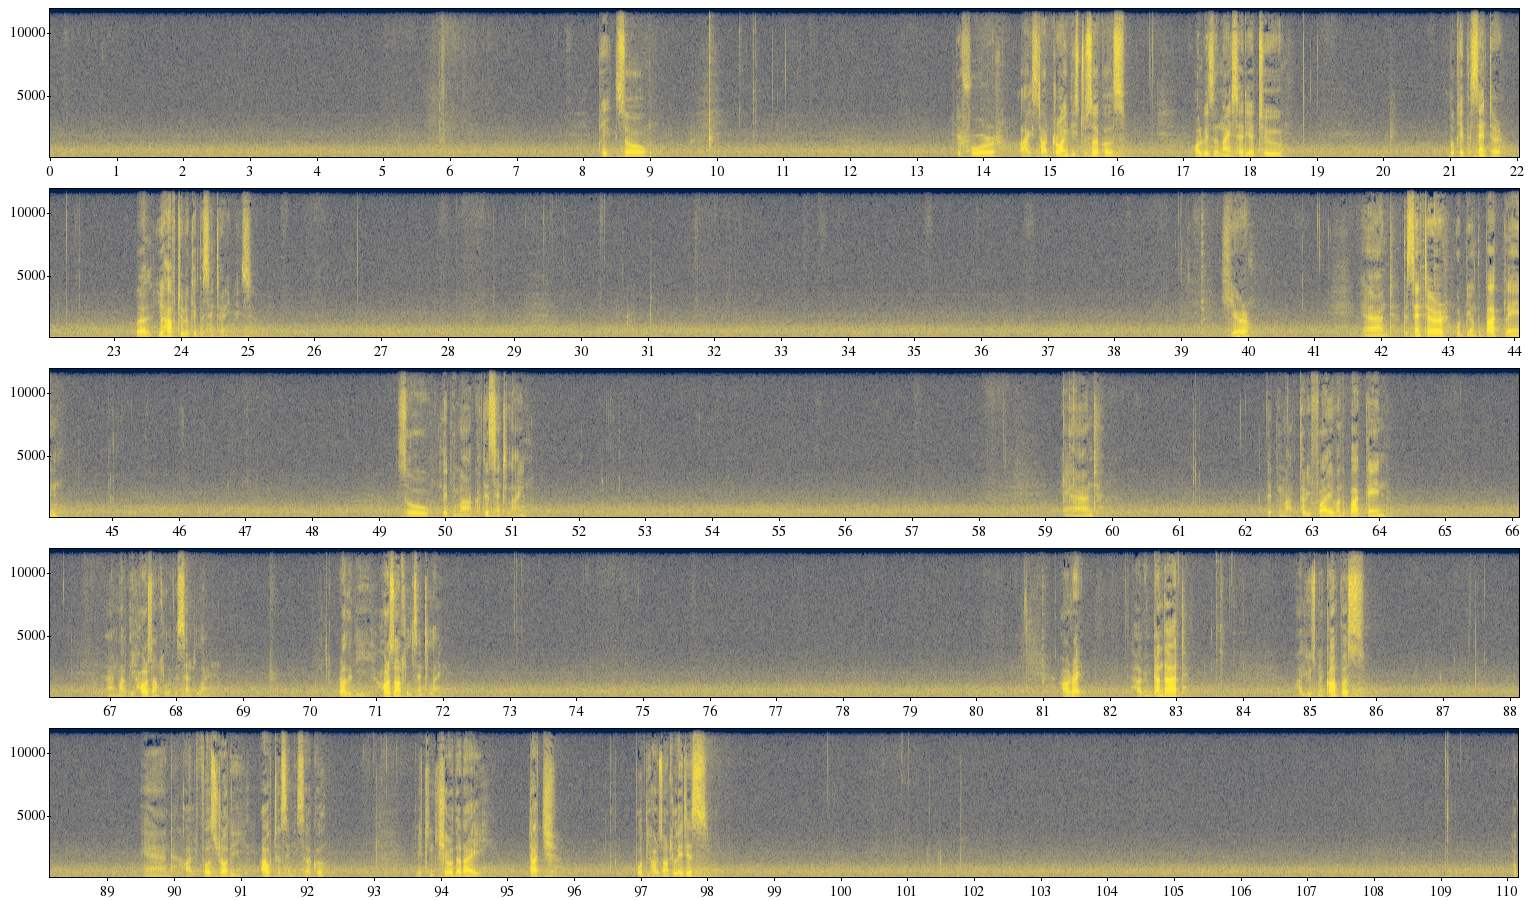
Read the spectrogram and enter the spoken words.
Okay, so before I start drawing these two circles always a nice idea to locate the center. Well you have to locate the center anyways here. And the center would be on the back plane. So, let me mark this center line. And let me mark 35 on the back plane. And mark the horizontal of the center line rather the horizontal center line. All right, having done that, I will use my compass and I will first draw the outer semicircle, making sure that I touch both the horizontal edges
